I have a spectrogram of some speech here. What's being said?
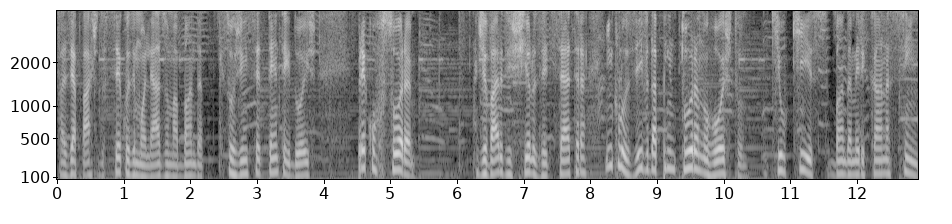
fazia parte do Secos e Molhados, uma banda que surgiu em 72, precursora de vários estilos, etc., inclusive da pintura no rosto, que o Kiss, banda americana, sim,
